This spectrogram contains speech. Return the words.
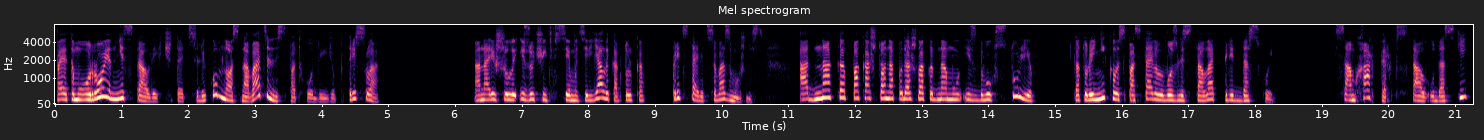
поэтому Роин не стал их читать целиком, но основательность подхода ее потрясла. Она решила изучить все материалы, как только представится возможность. Однако пока что она подошла к одному из двух стульев, который Николас поставил возле стола перед доской. Сам Харпер встал у доски,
